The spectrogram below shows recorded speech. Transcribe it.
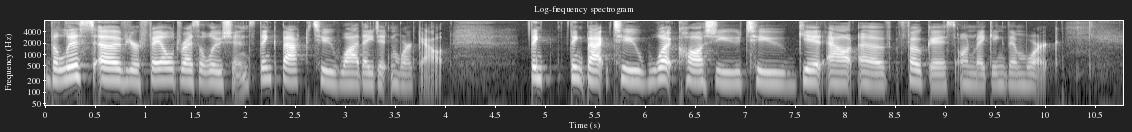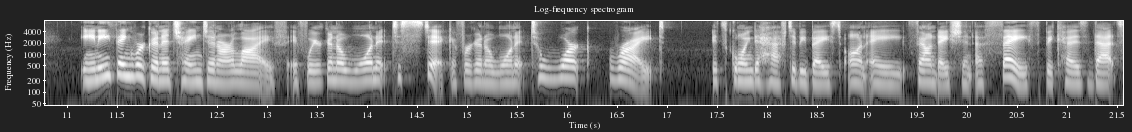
The list of your failed resolutions, think back to why they didn't work out. Think think back to what caused you to get out of focus on making them work anything we're going to change in our life, if we're going to want it to stick, if we're going to want it to work right, it's going to have to be based on a foundation of faith because that's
